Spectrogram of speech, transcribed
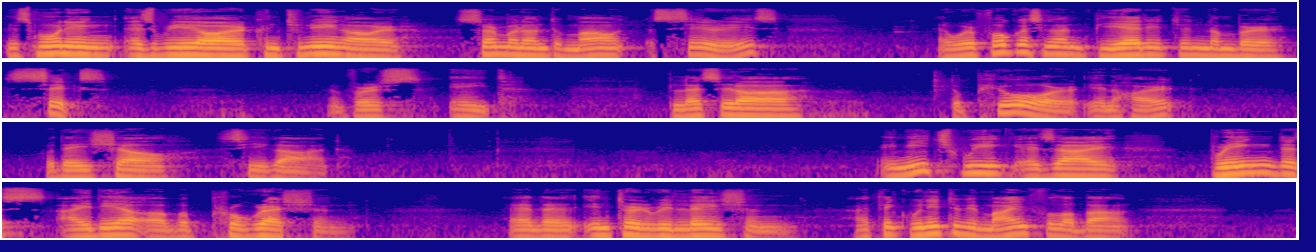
This morning, as we are continuing our Sermon on the Mount series, and we're focusing on Beatitude number 6, verse 8. Blessed are the pure in heart, for they shall see God. In each week, as I bring this idea of a progression and the interrelation I think we need to be mindful about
